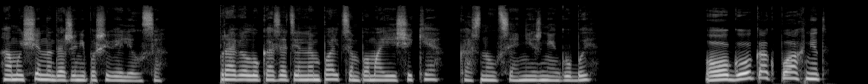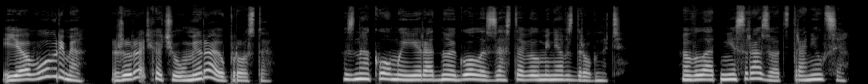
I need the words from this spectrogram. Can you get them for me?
а мужчина даже не пошевелился. Правил указательным пальцем по моей щеке, коснулся нижней губы. «Ого, как пахнет! Я вовремя? Жрать хочу, умираю просто!» Знакомый и родной голос заставил меня вздрогнуть. Влад не сразу отстранился,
